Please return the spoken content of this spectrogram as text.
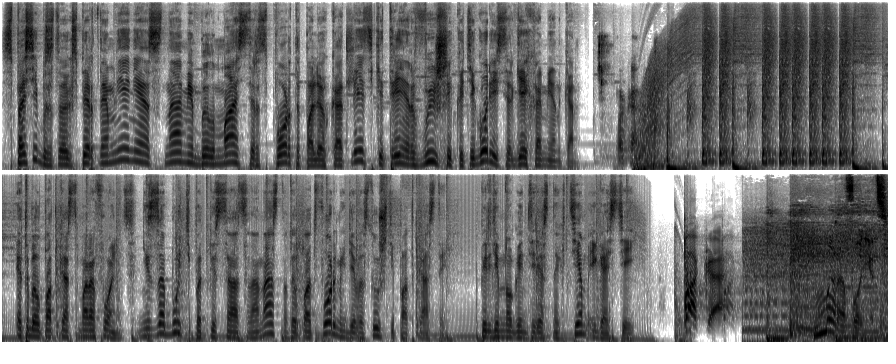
Спасибо за твое экспертное мнение. С нами был мастер спорта по легкой атлетике, тренер высшей категории Сергей Хоменко. Пока. Это был подкаст «Марафонец». Не забудьте подписаться на нас на той платформе, где вы слушаете подкасты. Впереди много интересных тем и гостей. Пока. Марафонец.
